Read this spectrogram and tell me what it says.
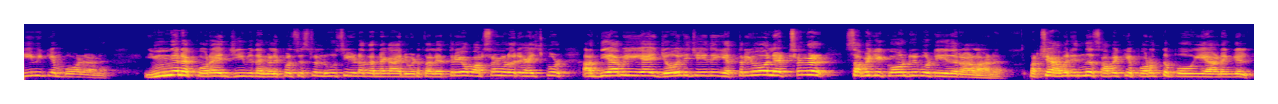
ജീവിക്കുമ്പോഴാണ്. ഇങ്ങനെ കുറേ ജീവിതങ്ങൾ ഇപ്പോൾ സിസ്റ്റർ ലൂസിയുടെ തന്നെ കാര്യം എടുത്താൽ എത്രയോ വർഷങ്ങൾ ഒരു ഹൈസ്കൂൾ അധ്യാപികയായി ജോലി ചെയ്ത് എത്രയോ ലക്ഷങ്ങൾ സഭയ്ക്ക് കോൺട്രിബ്യൂട്ട് ചെയ്ത ഒരാളാണ്. പക്ഷെ അവരിന്ന് സഭയ്ക്ക് പുറത്തു പോവുകയാണെങ്കിൽ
